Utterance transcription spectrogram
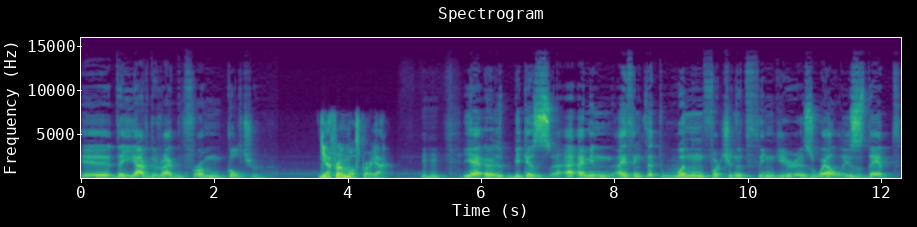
they are derived from culture yeah for the most part yeah mm-hmm. yeah uh, because I, I mean i think that one unfortunate thing here as well is that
